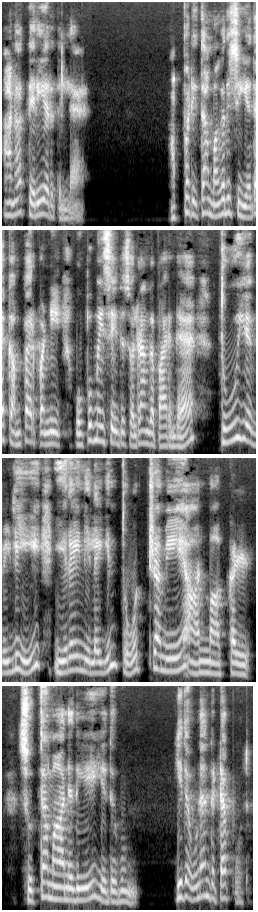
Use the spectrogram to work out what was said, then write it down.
ஆனா தெரியறதில்ல. அப்படித்தான் மகரிஷி எதை கம்பேர் பண்ணி ஒப்புமை செய்து சொல்றாங்க பாருங்க. தூய விழி இறைநிலையின் தோற்றமே ஆன்மாக்கள். சுத்தமானதே எதுவும். இதை உணர்ந்துட்டா போதும்.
